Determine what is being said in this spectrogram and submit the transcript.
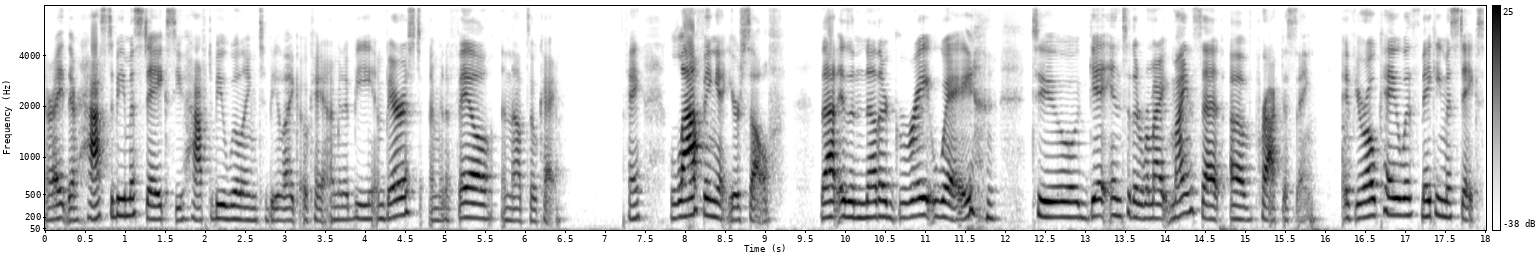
All right, there has to be mistakes. You have to be willing to be like, okay, I'm going to be embarrassed, I'm going to fail, and that's okay. Okay, laughing at yourself. That is another great way to get into the right mindset of practicing. If you're okay with making mistakes,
